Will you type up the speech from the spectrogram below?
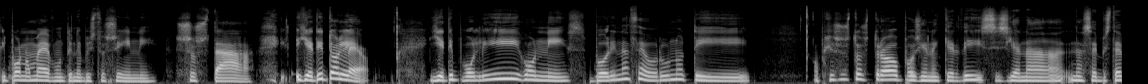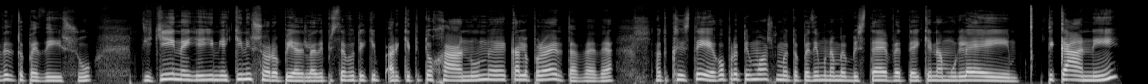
υπονομεύουν την εμπιστοσύνη. Σωστά. Γιατί το λέω. Γιατί πολλοί γονείς μπορεί να θεωρούν ότι ο πιο σωστός τρόπος για να κερδίσεις, για να, να σε εμπιστεύεται το παιδί σου. Και εκεί είναι, είναι εκείνη η ισορροπία. Δηλαδή, πιστεύω ότι εκεί αρκετοί το χάνουν, ε, καλοπροαίρετα βέβαια. Ότι ξέρεις τι, εγώ προτιμώ πούμε, το παιδί μου να με εμπιστεύεται και να μου λέει τι κάνει,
